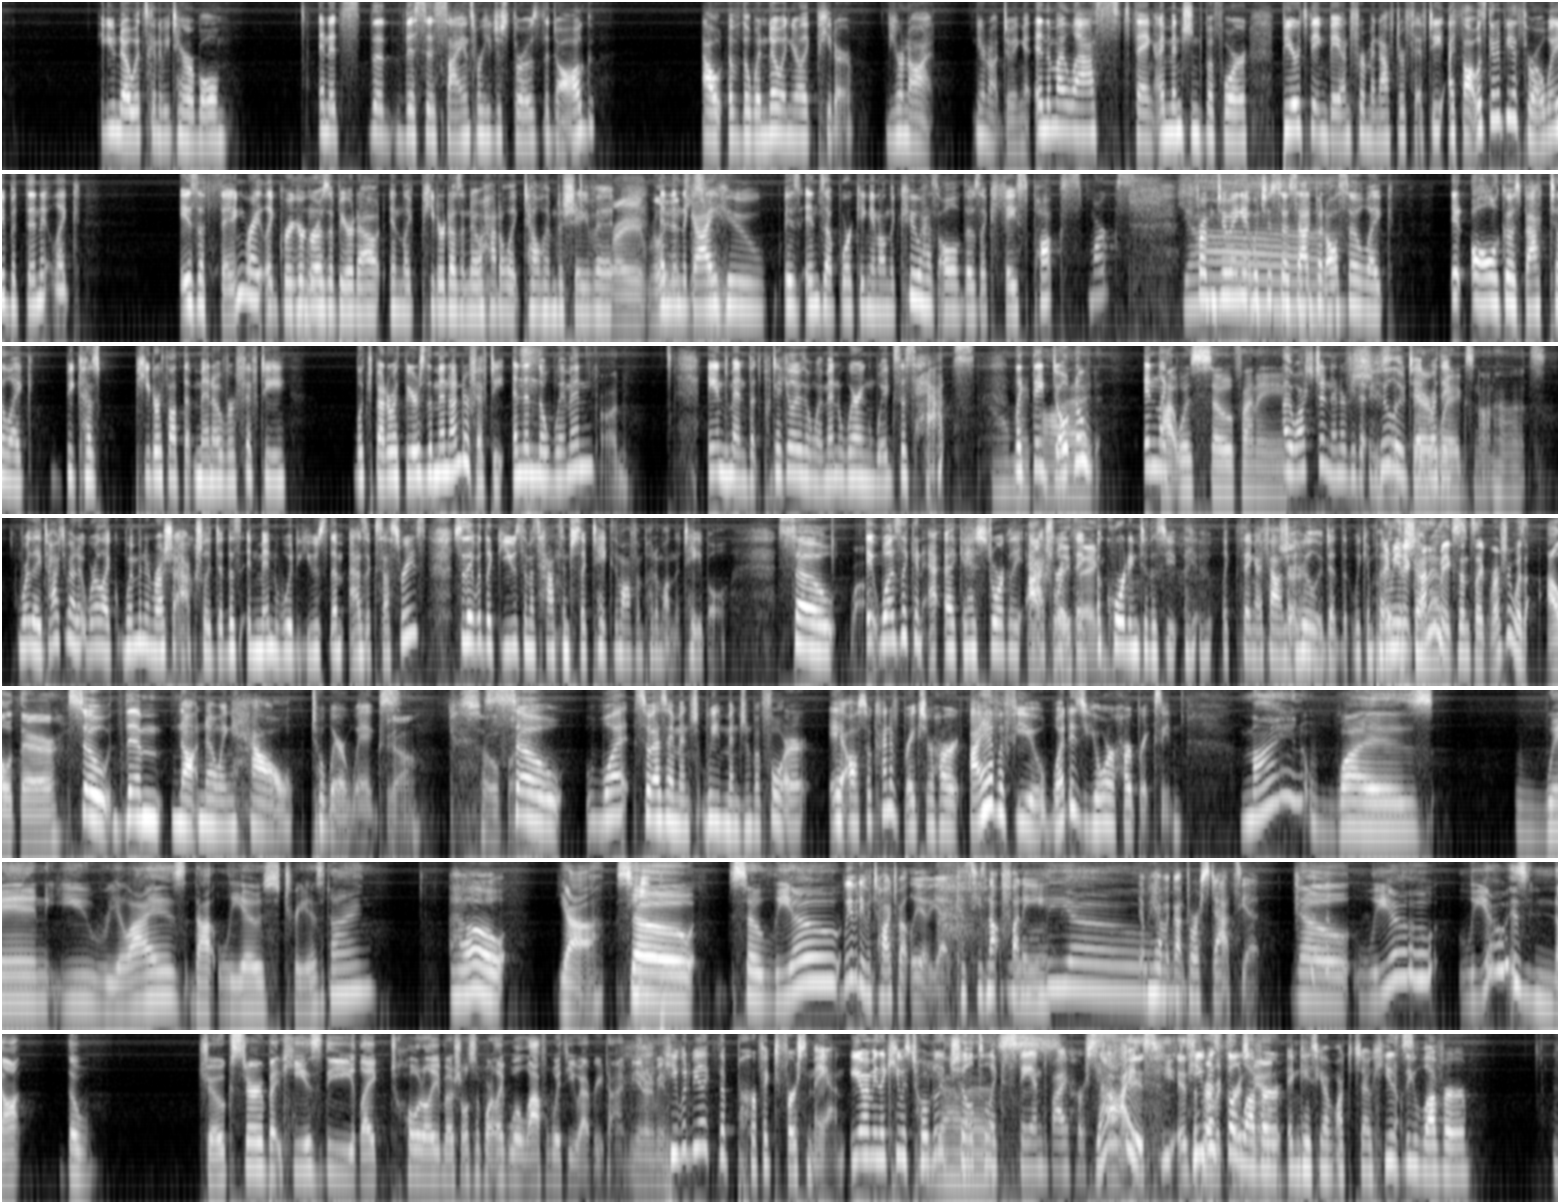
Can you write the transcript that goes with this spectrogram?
you know it's going to be terrible. And it's the this is science where he just throws the dog out of the window and you're like, "Peter, you're not you're not doing it." And then my last thing, I mentioned before, beards being banned for men after 50. I thought was going to be a throwaway, but then it like is a thing, right? Like Grigor Mhm. grows a beard out and like Peter doesn't know how to like tell him to shave it right. Really and then the guy who is ends up working in on the coup has all of those like face pox marks from doing it, which is so sad. But also like it all goes back to like because Peter thought that men over fifty looked better with beards than men under fifty, and then the women God. and men, but particularly the women wearing wigs as hats, Oh Like, they don't know- God. and like that was so funny. I watched an interview that She's Hulu like, did "They're where they wigs, not hats. Where they talked about it where like women in Russia actually did this and men would use them as accessories. So they would like use them as hats and just like take them off and put them on the table. So Wow. it was like an a- like a historically accurate thing, thing. according to this uh, like thing I found that Hulu did that we can put. I in mean, it kind of makes sense. Like Russia was out there. So them not knowing how to wear wigs. Yeah. So funny. So what? So as I mentioned, we mentioned before, it also kind of breaks your heart. I have a few. What is your heartbreak scene? Mine was when you realize that Leo's tree is dying. Oh, Yeah. So so Leo we haven't even talked about Leo yet because he's not funny, Leo and we haven't gotten to our stats yet. No, Leo Leo is not the jokester, but he's the like totally emotional support. Like we'll laugh with you every time. You know what I mean? He would be like the perfect first man. You know what I mean? Like he was totally chill to like stand by her side. yes, he is. he the was the lover. man. In case you haven't watched the show, he is Yes. the lover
